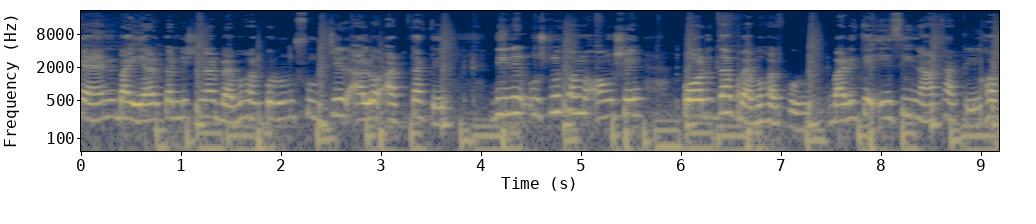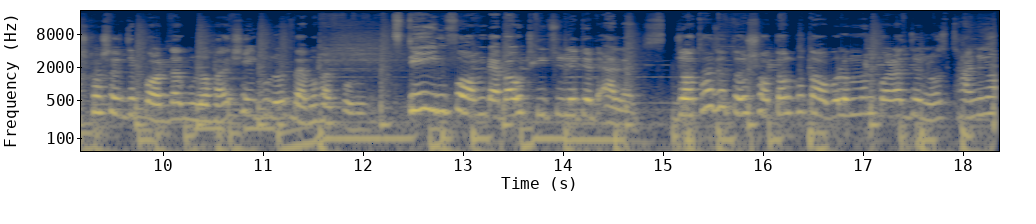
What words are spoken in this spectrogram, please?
ফ্যান বা এয়ার কন্ডিশনার ব্যবহার করুন। সূর্যের আলো আটকাতে দিনের উষ্ণতম অংশে পর্দা ব্যবহার করুন। বাড়িতে এসি না থাকলে খসখসের যে পর্দাগুলো হয়, সেইগুলোর ব্যবহার করুন। Stay informed about heat related alerts. যথাযথ সতর্কতা অবলম্বন করার জন্য স্থানীয়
